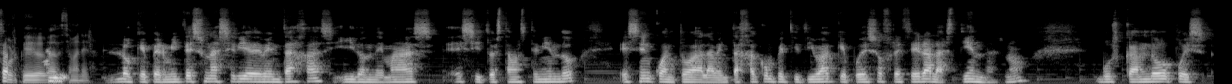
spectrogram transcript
porque de esta manera. Lo que permite es una serie de ventajas y donde más éxito estamos teniendo es en cuanto a la ventaja competitiva que puedes ofrecer a las tiendas, ¿no? Buscando pues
